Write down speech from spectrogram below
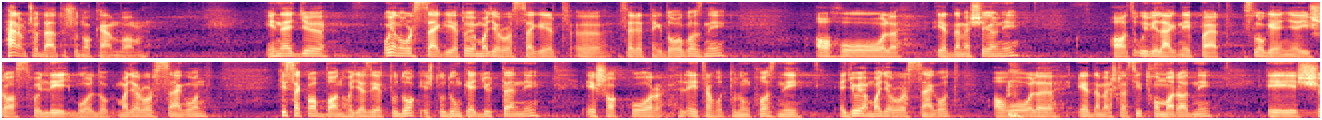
Három csodálatos unokám van. Én egy olyan országért, olyan Magyarországért szeretnék dolgozni, ahol érdemes élni. Az Új Világ Néppárt szlogenje is az, hogy légy boldog Magyarországon. Hiszek abban, hogy ezért tudok és tudunk együtt tenni, és akkor létre tudunk hozni egy olyan Magyarországot, ahol érdemes lesz itthon maradni, és,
